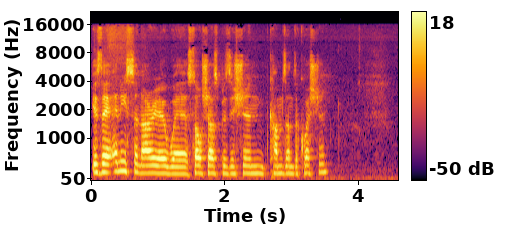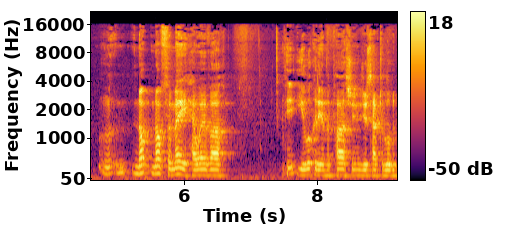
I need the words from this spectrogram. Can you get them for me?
Is there any scenario where Solskjaer's position comes under question? Not, not for me. However, you look at it in the past, and you just have to look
